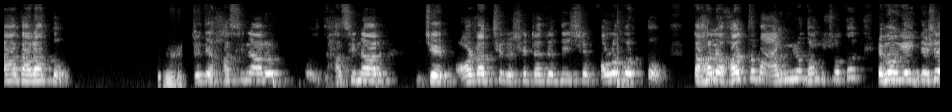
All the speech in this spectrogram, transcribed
না দাঁড়াতো যদি হাসিনার হাসিনার যে অর্ডার ছিল সেটা যদি সে ফলো করতো তাহলে হয়তো বা আর্মিও ধ্বংস হতো এবং এই দেশে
